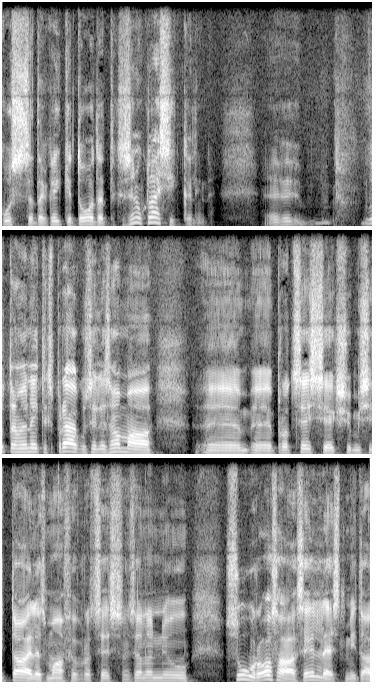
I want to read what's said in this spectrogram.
kus seda kõike toodetakse, see on ju klassikaline võtame näiteks praegu sellesama äh, protsessi, eks ju, mis Itaalias maffia protsess on, seal on ju suur osa sellest, mida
